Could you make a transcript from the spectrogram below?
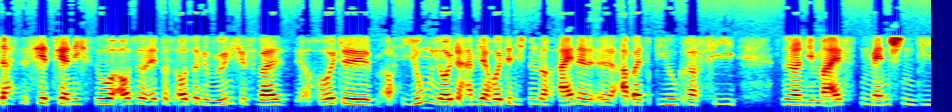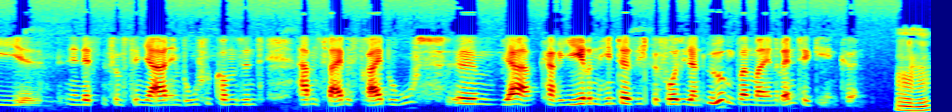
das ist jetzt ja nicht so außer, etwas Außergewöhnliches, weil heute, auch die jungen Leute haben ja heute nicht nur noch eine äh, Arbeitsbiografie, sondern die meisten Menschen, die äh, in den letzten 15 Jahren in Beruf gekommen sind, haben zwei bis drei Berufskarrieren ja, Karrieren hinter sich, bevor sie dann irgendwann mal in Rente gehen können. Mhm.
